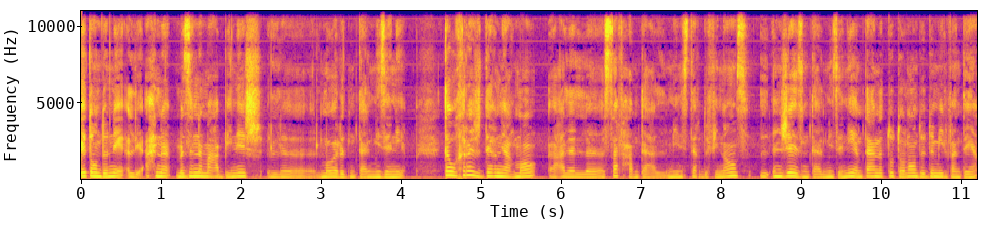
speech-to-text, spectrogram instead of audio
étant donné اللي إحنا مازلنا ما عبيناش الموارد نتاع الميزانية. تو خرج dernièrement على الصفحة نتاع ال ministère de Finances الإنجاز نتاع الميزانية نتاعنا tout au long de 2021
